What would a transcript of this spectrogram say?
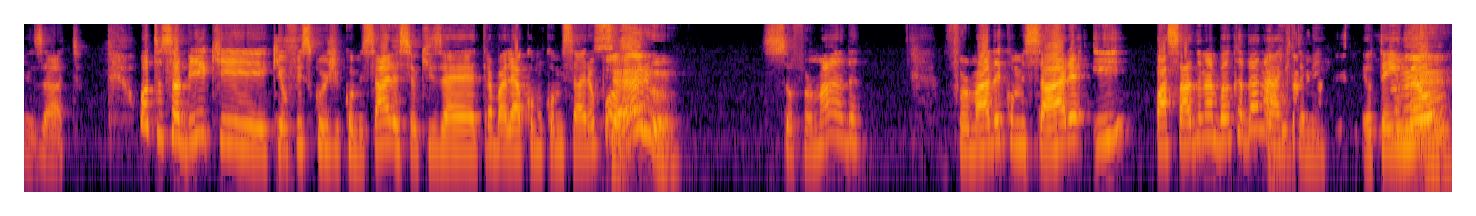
Exato. Ô, tu sabia que, que eu fiz curso de comissária? Se eu quiser trabalhar como comissária, eu posso. Sério? Sou formada. Formada em comissária e passada na banca da ANAC tá também. Eu tenho o meu.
